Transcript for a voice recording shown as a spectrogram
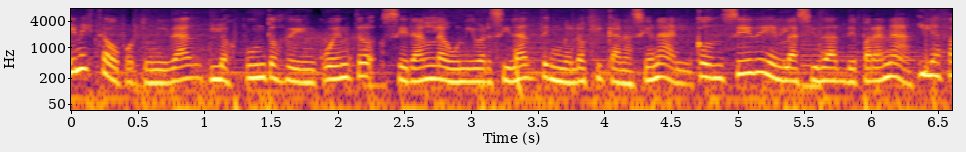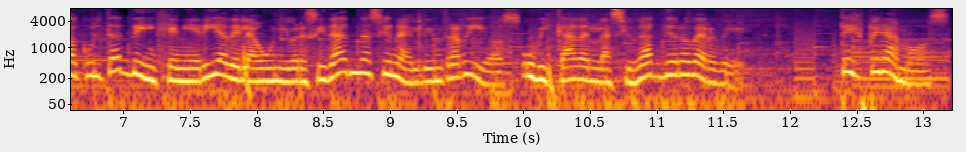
en esta oportunidad, los puntos de encuentro serán la Universidad Tecnológica Nacional, con sede en la ciudad de Paraná, y la Facultad de Ingeniería de la Universidad Nacional de Entre Ríos, ubicada en la ciudad de Oro Verde. Te esperamos.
